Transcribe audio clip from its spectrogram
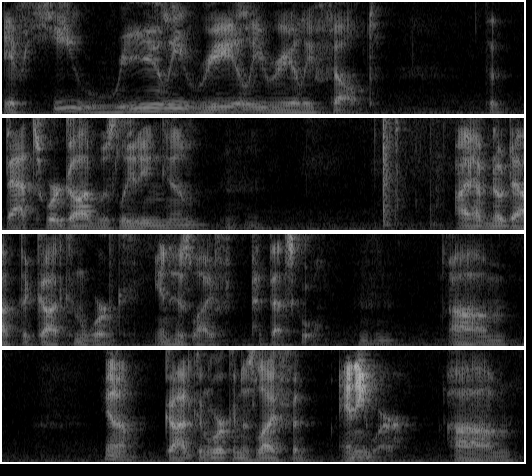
if he really, really, really felt that that's where God was leading him, I have no doubt that God can work in his life at that school. Um, you know, God can work in his life at anywhere. Um,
